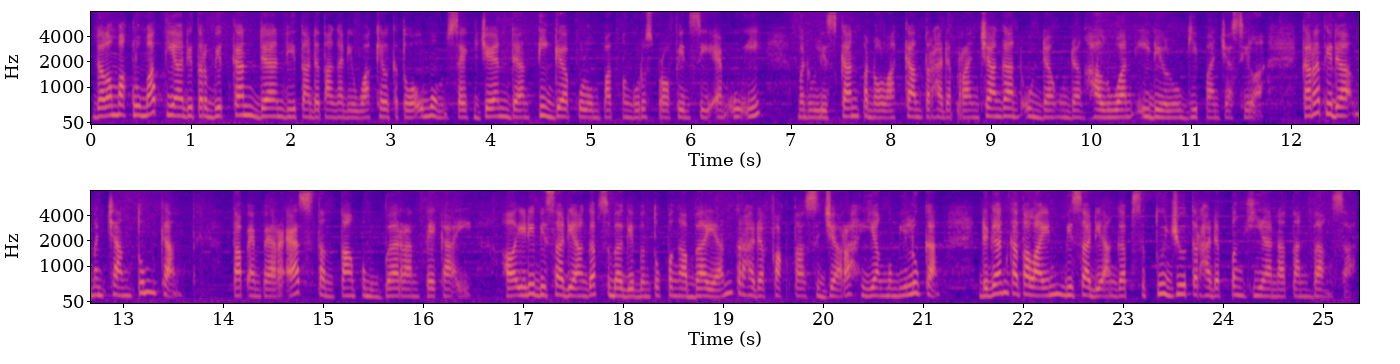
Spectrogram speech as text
Dalam maklumat yang diterbitkan dan ditandatangani Wakil Ketua Umum, Sekjen, dan 34 pengurus Provinsi MUI menuliskan penolakan terhadap rancangan Undang-Undang Haluan Ideologi Pancasila karena tidak mencantumkan TAP MPRS tentang pembubaran PKI. Hal ini bisa dianggap sebagai bentuk pengabaian terhadap fakta sejarah yang memilukan. Dengan kata lain, bisa dianggap setuju terhadap pengkhianatan bangsa.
